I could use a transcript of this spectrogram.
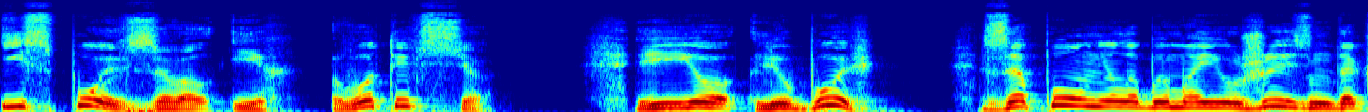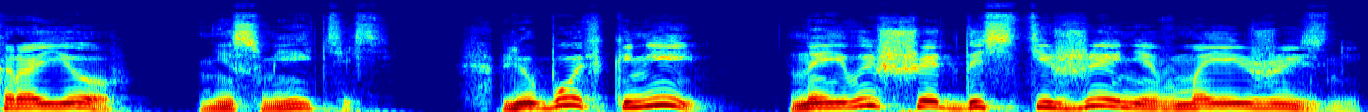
использовал их, вот и все. Ее любовь заполнила бы мою жизнь до краев. Не смейтесь. Любовь к ней – наивысшее достижение в моей жизни.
